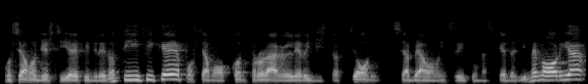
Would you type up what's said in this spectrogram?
Possiamo gestire quindi le notifiche, possiamo controllare le registrazioni se abbiamo inserito una scheda di memoria,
